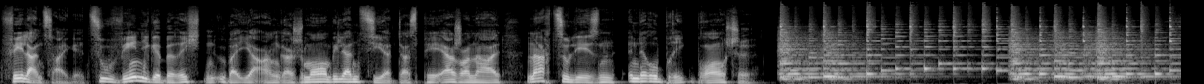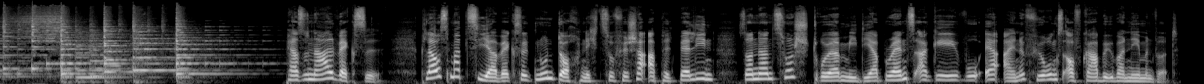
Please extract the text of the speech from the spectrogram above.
Fehlanzeige. Zu wenige berichten über ihr Engagement Engagement bilanziert das PR-Journal, nachzulesen in der Rubrik Branche. Personalwechsel. Klaus Mazzia wechselt nun doch nicht zu Fischer Appelt Berlin, sondern zur Ströer Media Brands AG, wo er eine Führungsaufgabe übernehmen wird.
